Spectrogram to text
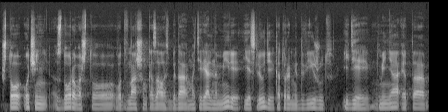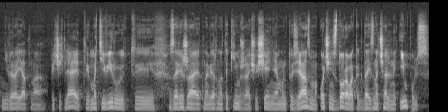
Что очень здорово, что вот в нашем, казалось бы, да, материальном мире есть люди, которыми движут идеи. Меня это невероятно впечатляет и мотивирует, и заряжает, наверное, таким же ощущением энтузиазма. Очень здорово, когда изначальный импульс,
